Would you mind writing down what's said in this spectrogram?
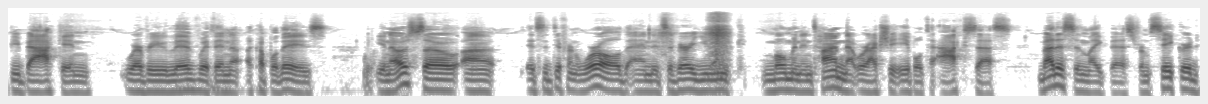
be back in wherever you live within a couple days you know? So uh, it's a different world and it's a very unique moment in time that we're actually able to access medicine like this from sacred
